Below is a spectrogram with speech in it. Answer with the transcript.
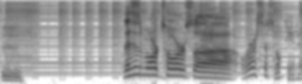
Hmm. This is more towards uh, where is this located?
